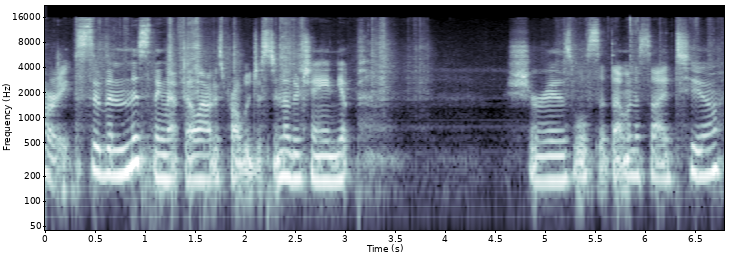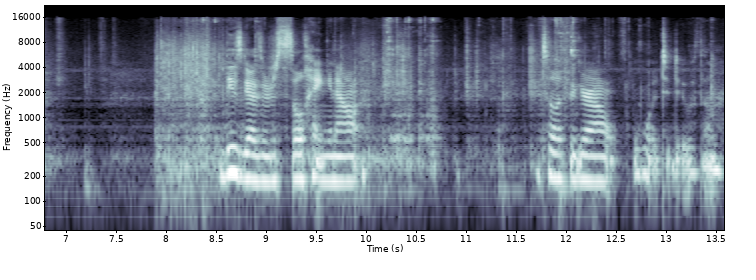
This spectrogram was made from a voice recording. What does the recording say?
All right, so then this thing that fell out is probably just another chain. Yep. Sure is. We'll set that one aside too. These guys are just still hanging out until I figure out what to do with them.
